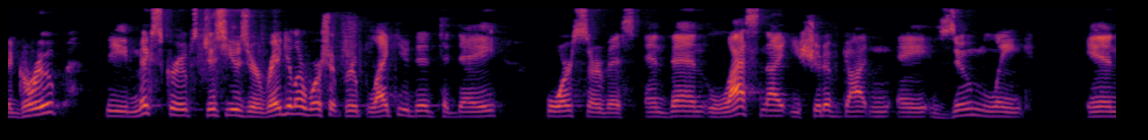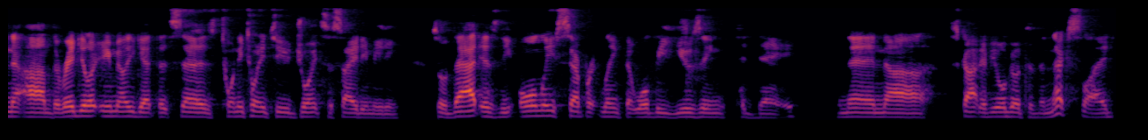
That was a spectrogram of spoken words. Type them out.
the group, the mixed groups, just use your regular worship group like you did today for service. And then last night, you should have gotten a Zoom link in um, the regular email you get that says 2022 Joint Society Meeting. So that is the only separate link that we'll be using today. And then, uh, Scott, if you will go to the next slide.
